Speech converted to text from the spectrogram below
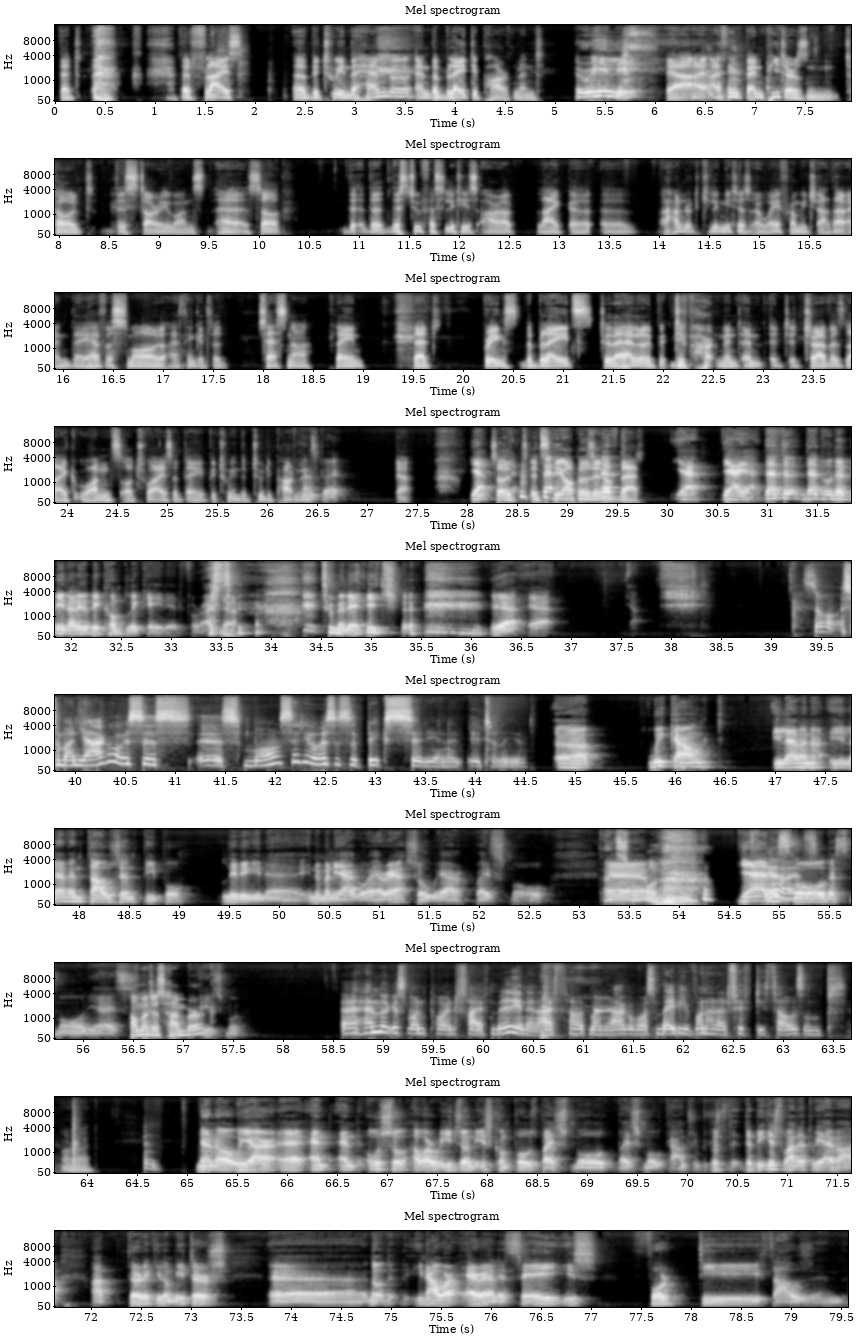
that that flies uh, between the handle and the blade department. really Yeah, I, I think Ben Peterson told this story once. Uh, so the, the these two facilities are like a, a, a hundred kilometers away from each other, and they have a small, I think it's a Cessna plane that brings the blades to the handle department, and it, it travels like once or twice a day between the two departments. Yeah. yeah So it, it's the opposite of that. yeah yeah yeah that uh, that would have been a little bit complicated for us Yeah. to, to yeah yeah yeah So, so Maniago is this a small city or is this a big city in Italy? uh, we count 11 11,000 people living in a in the Maniago area so we are quite small That's Um, small. yeah, Yeah, that's it's- small that's small yeah it's How much is Hamburg? it's small. Uh, Hamburg is 1.5 million, and I thought Maniago was maybe 150,000. All right. No, no, we are, uh, and and also our region is composed by small by small countries because the, the biggest one that we have are, are 30 kilometers. Uh, no, in our area, let's say, is 40,000.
